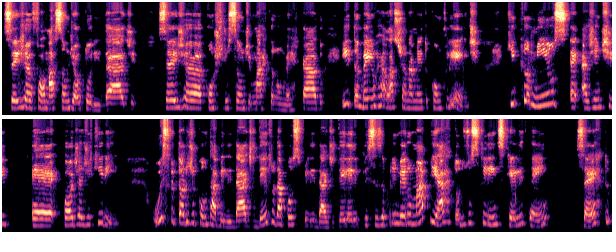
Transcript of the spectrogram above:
seja a formação de autoridade, seja a construção de marca no mercado e também o relacionamento com o cliente. Que caminhos é, a gente é, pode adquirir? O escritório de contabilidade, dentro da possibilidade dele, ele precisa primeiro mapear todos os clientes que ele tem, certo?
